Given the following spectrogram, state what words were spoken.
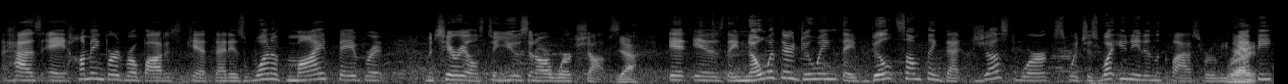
has a hummingbird robotics kit that is one of my favorite materials to use in our workshops. Yeah. It is, they know what they're doing. They've built something that just works, which is what you need in the classroom. You Right. can't be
